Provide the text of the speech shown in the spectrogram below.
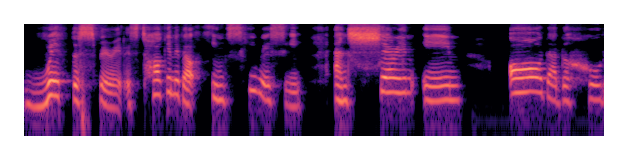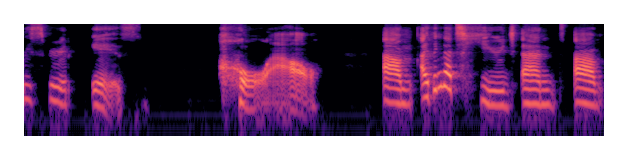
with the Spirit is talking about intimacy and sharing in all that the Holy Spirit is. Oh, wow. Um, I think that's huge. And um,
